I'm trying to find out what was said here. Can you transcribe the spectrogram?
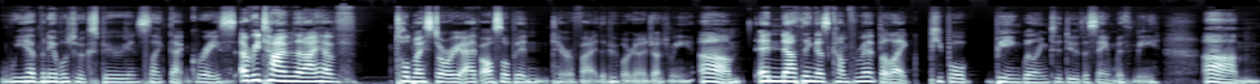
we have been able to experience like that grace. Every time that I have told my story, I've also been terrified that people are going to judge me. Um, and nothing has come from it, but like people being willing to do the same with me, um,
